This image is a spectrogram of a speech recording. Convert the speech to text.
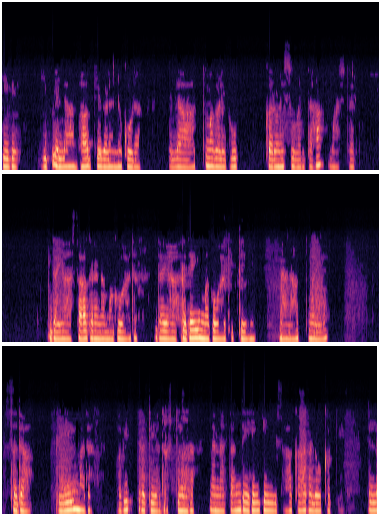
ಹೀಗೆ ಈ ಎಲ್ಲ ಭಾಗ್ಯಗಳನ್ನು ಕೂಡ ಎಲ್ಲ ಆತ್ಮಗಳಿಗೂ ಕರುಣಿಸುವಂತಹ ಮಾಸ್ಟರ್. ದಯಾ ಸಾಗರನ ಮಗುವಾದ ದಯಾ ಹೃದಯ ಮಗುವಾಗಿದ್ದೇನೆ. ನಾನು ಆತ್ಮನು ಸದಾ ಪ್ರೇಮದ ಪವಿತ್ರತೆಯ ದೃಷ್ಟಿಯಿಂದ ನನ್ನ ತಂದೆ ಹೇಗೆ ಈ ಸಹಕಾರ ಲೋಕಕ್ಕೆ ಎಲ್ಲ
